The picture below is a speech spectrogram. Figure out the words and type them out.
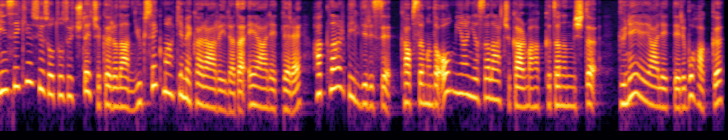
1833'te çıkarılan yüksek mahkeme kararıyla da eyaletlere haklar bildirisi kapsamında olmayan yasalar çıkarma hakkı tanınmıştı. Güney eyaletleri bu hakkı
